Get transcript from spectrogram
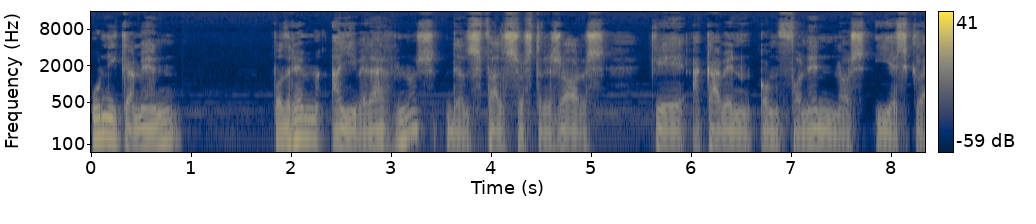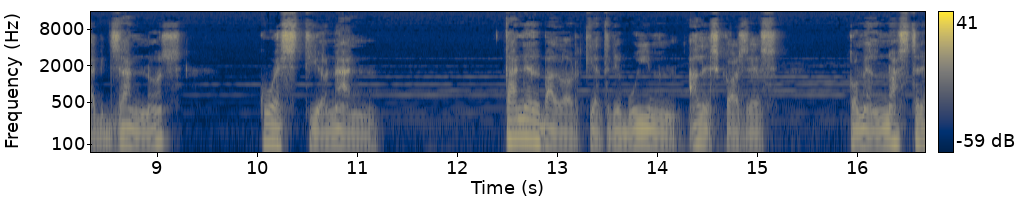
Únicament podrem alliberar-nos dels falsos tresors que acaben confonent-nos i esclavitzant-nos, qüestionant tant el valor que atribuïm a les coses com el nostre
